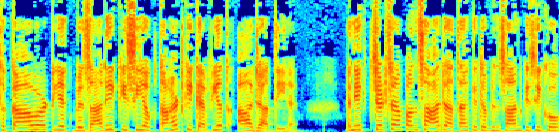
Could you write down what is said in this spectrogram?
تھکاوٹ یا ایک بیزاری کسی اکتاہٹ کی کیفیت آ جاتی ہے یعنی ایک چڑچا پن سا آ جاتا ہے کہ جب انسان کسی کو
